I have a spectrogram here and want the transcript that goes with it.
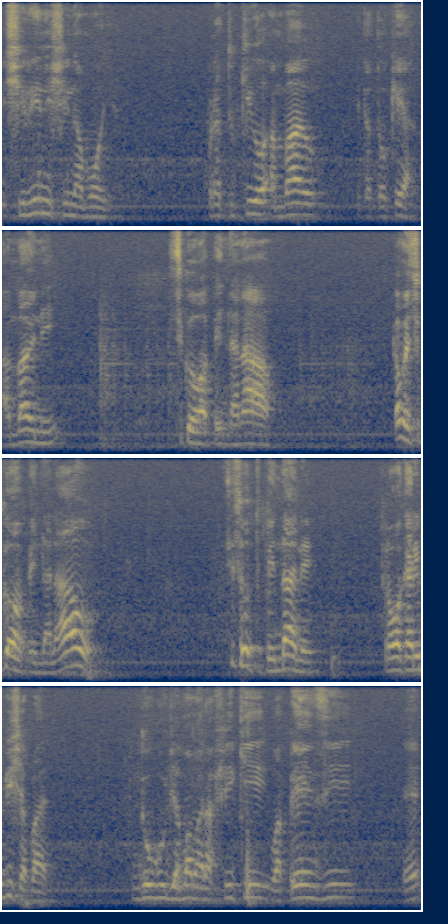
ishirini ishirini na moja kuna tukio ambayo itatokea ambayo ni siku ya wapenda nao. Kama siku ya wapenda nao, sisi tupendane, tunawakaribisha pale, ndugu jamaa, marafiki, wapenzi eh?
